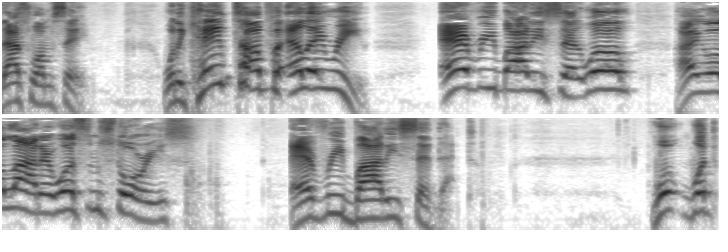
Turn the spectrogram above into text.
That's what I'm saying. When it came time for L.A. Reid, everybody said, "Well, I ain't gonna lie, there was some stories." Everybody said that. What what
